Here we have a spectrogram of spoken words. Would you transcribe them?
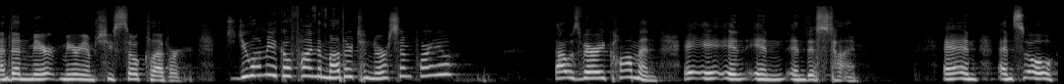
And then Mir- Miriam, she's so clever. Do you want me to go find a mother to nurse him for you? That was very common in, in, in this time. And, and so,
